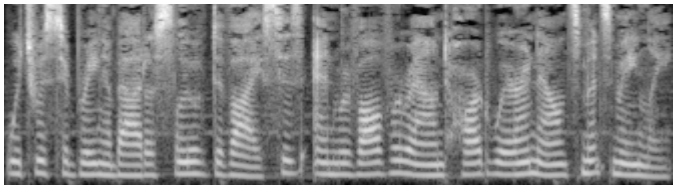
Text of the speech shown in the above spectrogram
which was to bring about a slew of devices and revolve around hardware announcements mainly.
